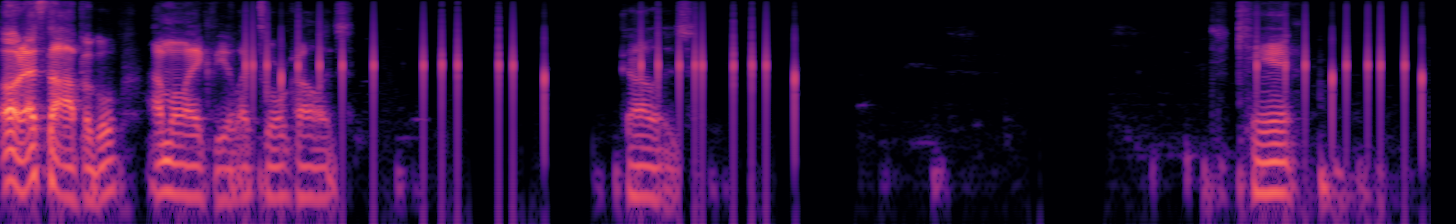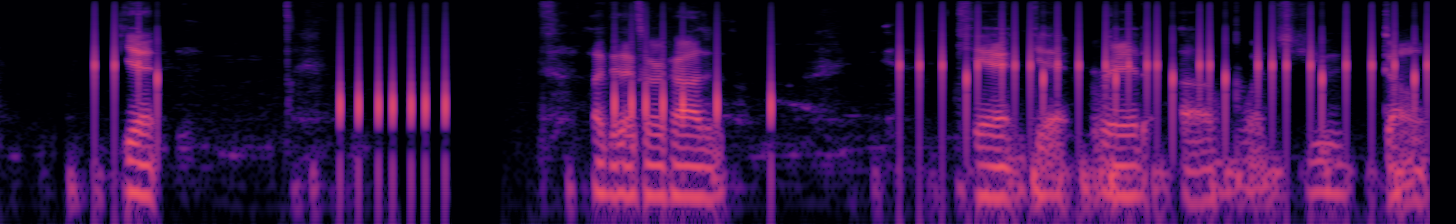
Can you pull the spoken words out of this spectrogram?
oh that's topical. I'm like the electoral college. College. You can't get like the next causes can't get rid of what you don't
